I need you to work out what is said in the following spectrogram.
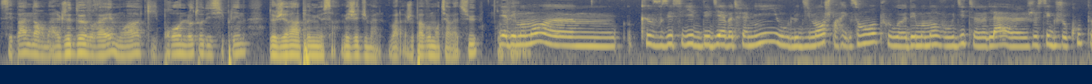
C'est pas normal. Je devrais, moi, qui prône l'autodiscipline, de gérer un peu mieux ça. Mais j'ai du mal. Voilà, je vais pas vous mentir là-dessus. Il y a des moments euh, que vous essayez de dédier à votre famille, ou le dimanche par exemple, ou euh, des moments où vous vous dites euh, là, je sais que je coupe.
